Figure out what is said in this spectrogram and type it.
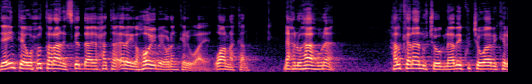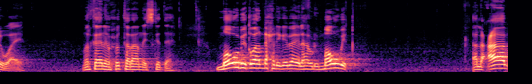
dee intay waxu taraan iska daayo xataa ereyga hooy bay odhan kari waayeen. Waana kan. Naxnu haa hunaa. Halkanaanu joognaabay ku jawaabi kari waayeen marka inay waxu taraanna iska daayo mawbiq baan dhex dhigay baa ilahay uhi mawbiq alcaab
